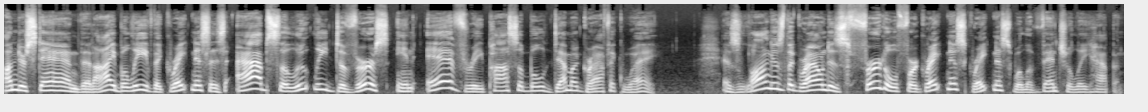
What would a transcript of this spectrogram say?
Understand that I believe that greatness is absolutely diverse in every possible demographic way. As long as the ground is fertile for greatness, greatness will eventually happen.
